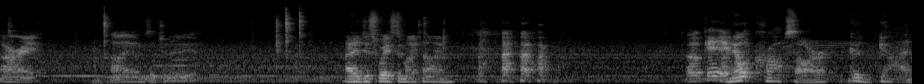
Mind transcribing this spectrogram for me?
Alright. I am such an idiot. I just wasted my time. okay. I know what crops are. Good God.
